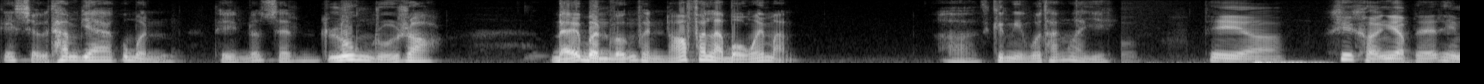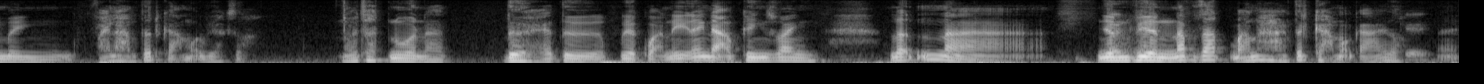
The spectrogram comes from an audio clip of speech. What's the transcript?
cái sự tham gia của mình thì nó sẽ luôn rủi ro. Để bền vững thì nó phải là bộ máy mạnh. À, kinh nghiệm của thắng là gì? Thì uh, khi khởi nghiệp thế thì mình phải làm tất cả mọi việc rồi. Nói thật luôn là từ từ việc quản lý lãnh đạo kinh doanh lẫn là nhân viên nắp rát bán hàng tất cả mọi cái rồi. Đấy.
